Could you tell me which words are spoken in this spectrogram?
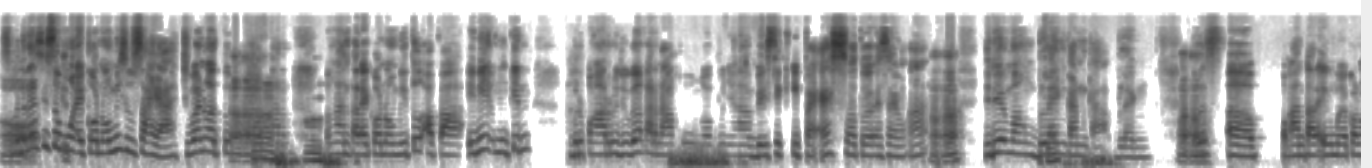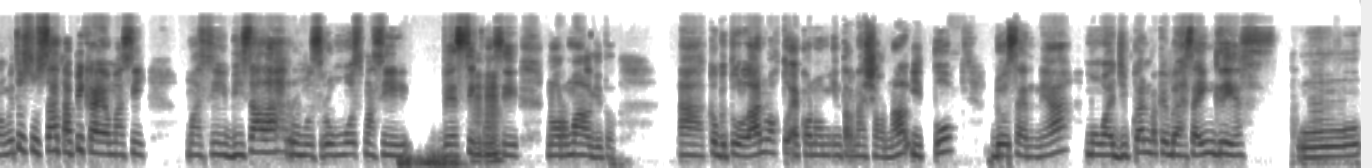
Sebenarnya oh, sih semua it... ekonomi susah ya. Cuman waktu uh, pengantar uh. pengantar ekonomi itu apa? Ini mungkin berpengaruh juga karena aku nggak punya basic IPS waktu SMA. Uh -huh. Jadi emang blank kan kak, blank. Uh -huh. Terus uh, pengantar ilmu ekonomi itu susah tapi kayak masih masih bisa lah rumus-rumus masih basic uh -huh. masih normal gitu. Nah, kebetulan waktu ekonomi internasional itu dosennya mewajibkan pakai bahasa Inggris. Oh.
